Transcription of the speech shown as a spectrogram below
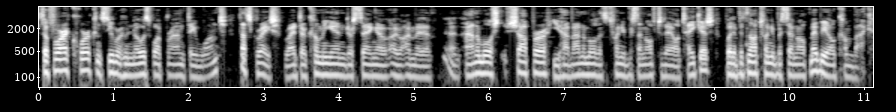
So for our core consumer who knows what brand they want, that's great, right? They're coming in, they're saying, oh, I'm a, an animal shopper. You have animal, it's 20% off today. I'll take it. But if it's not 20% off, maybe I'll come back,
